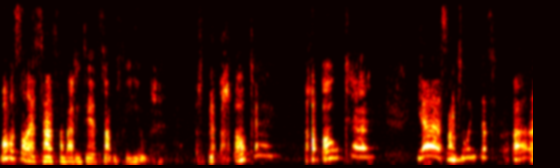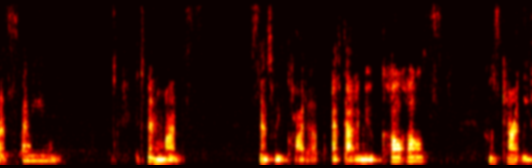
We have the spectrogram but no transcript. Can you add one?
When was the last time somebody did something for you? Okay, okay. Yes, I'm doing this for us. I mean, it's been months since we've caught up. I've got a new co host who's currently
